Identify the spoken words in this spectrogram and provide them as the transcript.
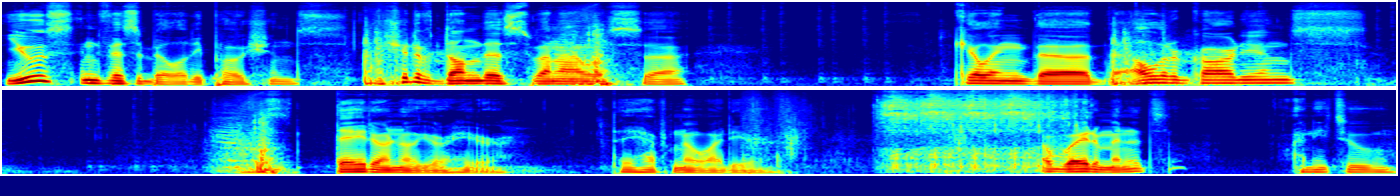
use invisibility potions. I should have done this when I was uh, killing the, the Elder Guardians. They don't know you're here. They have no idea. Oh, wait a minute. I need to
